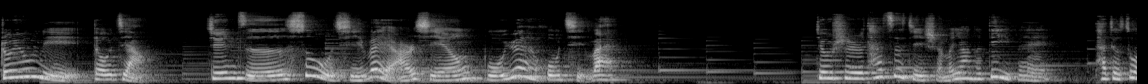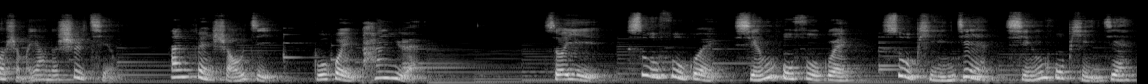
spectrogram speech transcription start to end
中庸里都讲，君子素其位而行，不怨乎其外。就是他自己什么样的地位，他就做什么样的事情，安分守己，不会攀援。所以。素富贵，行乎富贵；素贫贱，行乎贫贱。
